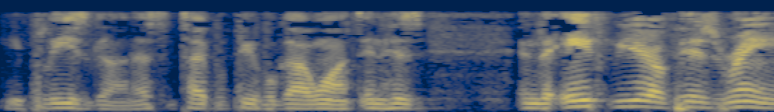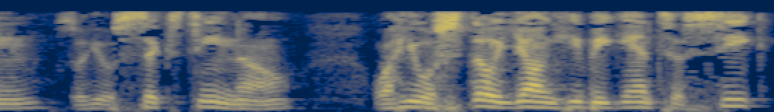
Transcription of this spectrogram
he pleased God. That's the type of people God wants. In his, in the eighth year of his reign, so he was 16 now, while he was still young, he began to seek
